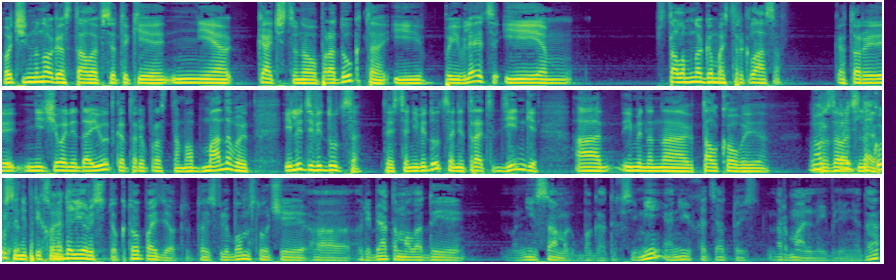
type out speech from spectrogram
очень много стало все-таки некачественного продукта и появляется, и стало много мастер-классов, которые ничего не дают, которые просто там обманывают, и люди ведутся. То есть они ведутся, они тратят деньги, а именно на толковые Ну, образовательные курсы не приходят. Смоделируй себе, кто пойдет. То есть в любом случае а, ребята молодые, не из самых богатых семей, они хотят, то есть нормальное явление, да,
